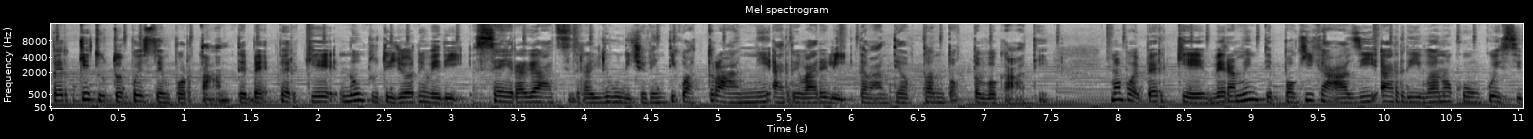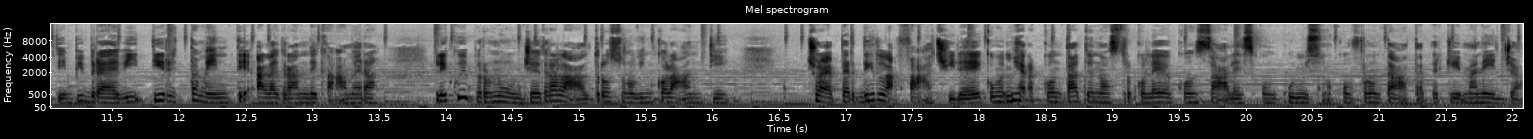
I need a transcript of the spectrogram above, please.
Perché tutto questo è importante? Beh, perché non tutti i giorni vedi sei ragazzi tra gli 11 e i 24 anni arrivare lì davanti a 88 avvocati ma poi perché veramente pochi casi arrivano con questi tempi brevi direttamente alla Grande Camera, le cui pronunce tra l'altro sono vincolanti. Cioè, per dirla facile, come mi ha raccontato il nostro collega Consales, con cui mi sono confrontata perché maneggia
